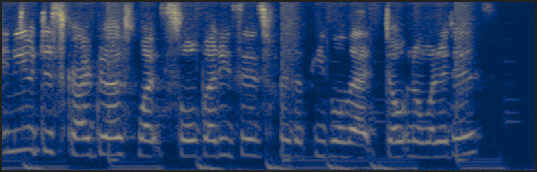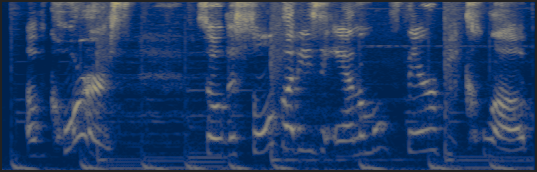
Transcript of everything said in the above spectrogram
can you describe to us what Soul Buddies is for the people that don't know what it is? Of course. So, the Soul Buddies Animal Therapy Club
